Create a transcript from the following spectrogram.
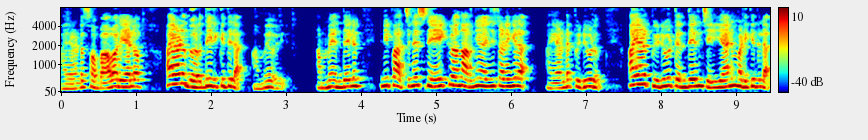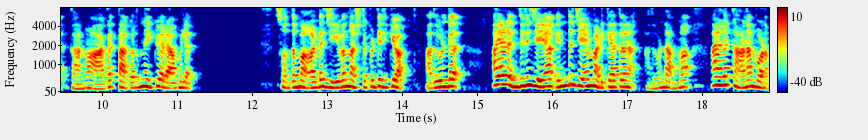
അയാളുടെ സ്വഭാവം അറിയാലോ. അയാൾ വെറുതെ ഇരിക്കത്തില്ല. അമ്മ ഒരു അമ്മ എന്തേലും ഇനിയിപ്പൊ അച്ഛനെ സ്നേഹിക്കുവാന്ന് അറിഞ്ഞു കഴിഞ്ഞിട്ടുണ്ടെങ്കിൽ അയാളുടെ പിടിവിടും. അയാൾ പിടിവിട്ട് എന്തേലും ചെയ്യാനും മടിക്കത്തില്ല. കാരണം ആകെ തകർന്നു നിൽക്കുക രാഹുൽ. സ്വന്തം മകളുടെ ജീവൻ നഷ്ടപ്പെട്ടിരിക്കുക അതുകൊണ്ട് അയാൾ എന്തിനും ചെയ്യാ എന്തും ചെയ്യാൻ മടിക്കാത്തവനാ. അതുകൊണ്ട് അമ്മ അയാളെ കാണാൻ പോണം.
